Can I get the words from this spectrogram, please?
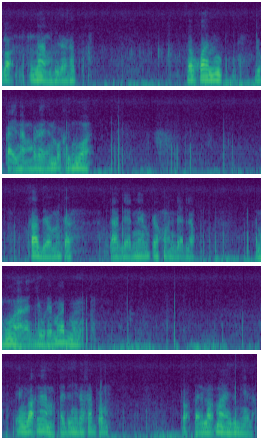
เลาะน้ำดีแล้วครับ ก็ควายมันอยู่ไก่น้ำบ่ได้อันบ่คืองัวข้าวเดียวมันก็ตากแดดแน่มันก็ห่อนแดดแล้วอันงัวนะอยู่ได้เมื่อมือเองเลาะน้ำไปดีแล้วครับผมเลาะไปเลาะมาอยู่นี่แหละ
